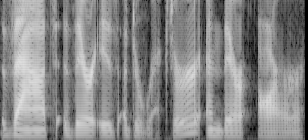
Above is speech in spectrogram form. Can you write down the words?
that there is a director and there are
